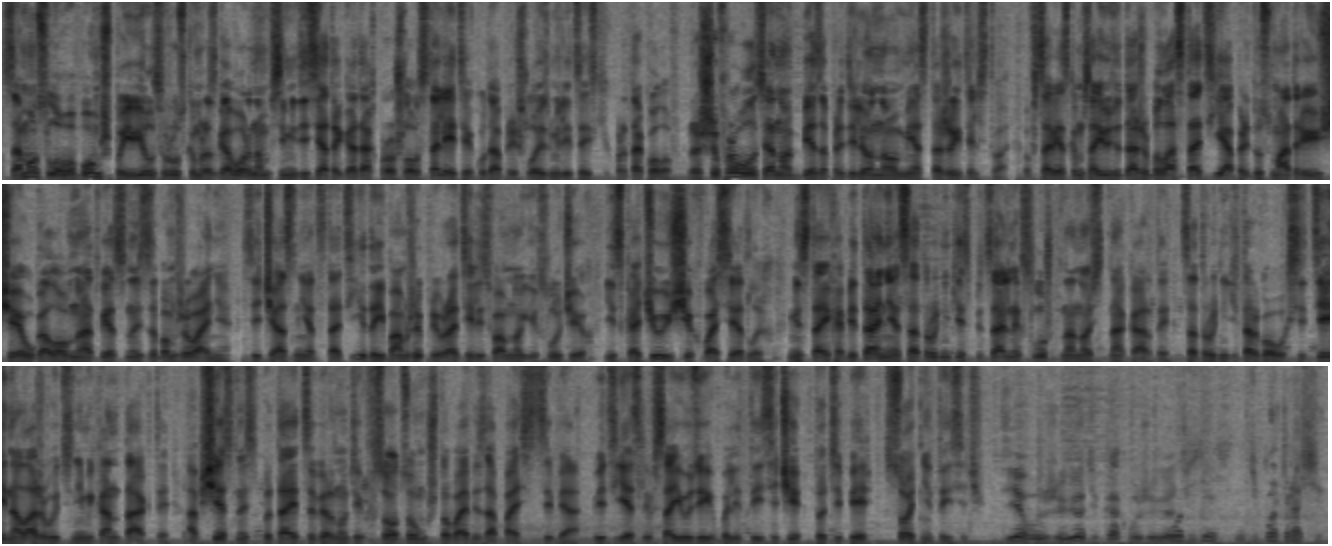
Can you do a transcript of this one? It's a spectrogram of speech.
Само слово «бомж» появилось в русском разговорном в 70-х годах прошлого столетия, куда пришло из милицейских протоколов. Расшифровывалось оно без определенного места жительства. В Советском Союзе даже была статья, предусматривающая уголовную ответственность за бомжевание. Сейчас нет статьи, да и бомжи превратились во многих случаях из кочующих в оседлых. Места их обитания сотрудники специальных служб наносят на карты. Сотрудники торговых сетей налаживают с ними контакты. Общественность пытается вернуть вернуть их в социум, чтобы обезопасить себя. Ведь если в Союзе их были тысячи, то теперь сотни тысяч. Где вы живете, как вы живете? Вот здесь, на теплотрассе.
